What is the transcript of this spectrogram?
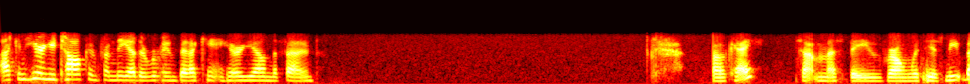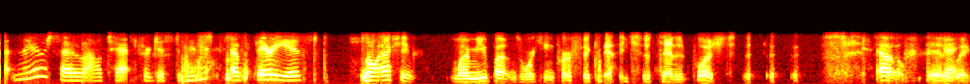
I can hear you talking from the other room, but I can't hear you on the phone. Okay. Something must be wrong with his mute button there, so I'll chat for just a minute. Oh, there he is. No, actually, my mute button's working perfectly. I just had it pushed. so, oh, okay. anyway.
